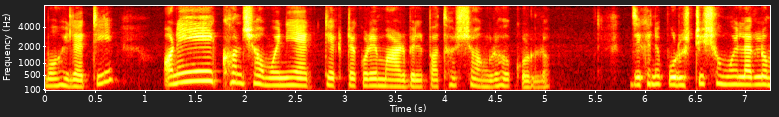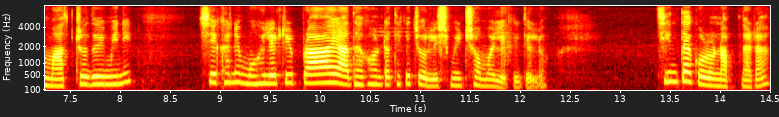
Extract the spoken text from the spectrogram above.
মহিলাটি অনেকক্ষণ সময় নিয়ে একটা একটা করে মার্বেল পাথর সংগ্রহ করল। যেখানে পুরুষটির সময় লাগল মাত্র দুই মিনিট। সেখানে মহিলাটির প্রায় আধা ঘণ্টা থেকে চল্লিশ মিনিট সময় লেগে গেল। চিন্তা করুন আপনারা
